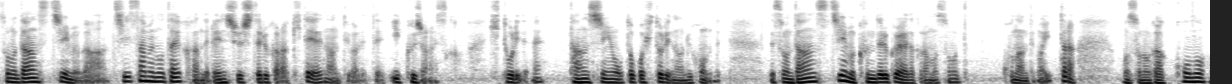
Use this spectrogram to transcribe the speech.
そのダンスチームが小さめの体育館で練習してるから来て、なんて言われて行くじゃないですか。一人でね。単身男一人乗り込んで。で、そのダンスチーム組んでるくらいだからもうその子なんてまあ言ったら、もうその学校の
